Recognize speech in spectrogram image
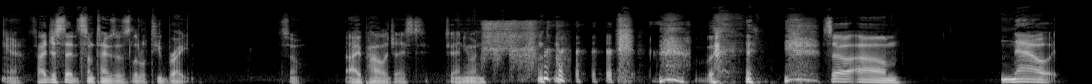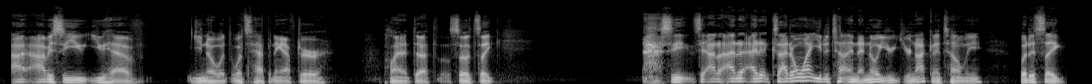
Yeah. So I just said sometimes it was a little too bright. So I apologize to, to anyone. but, so um, now, I, obviously, you you have you know what what's happening after Planet Death. So it's like, see, see, I, I, I, I don't want you to tell, and I know you're you're not going to tell me, but it's like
